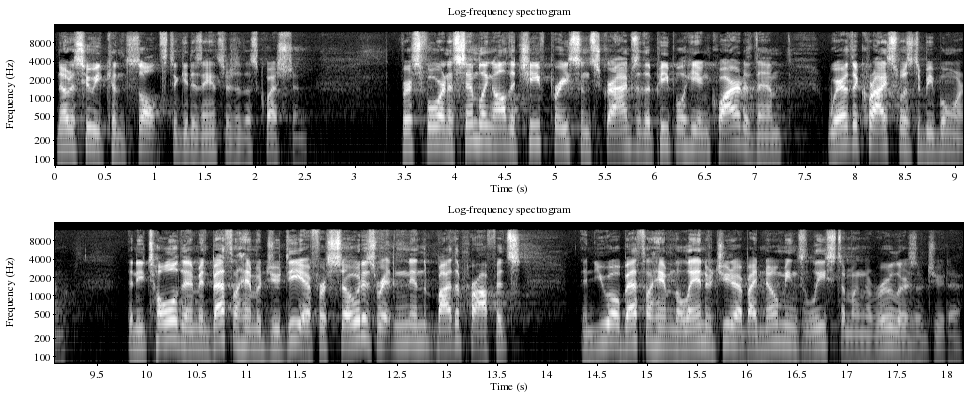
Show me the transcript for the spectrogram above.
Notice who he consults to get his answer to this question. Verse 4 And assembling all the chief priests and scribes of the people, he inquired of them where the Christ was to be born. Then he told them, In Bethlehem of Judea, for so it is written the, by the prophets, And you, O Bethlehem, the land of Judah, are by no means least among the rulers of Judah.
